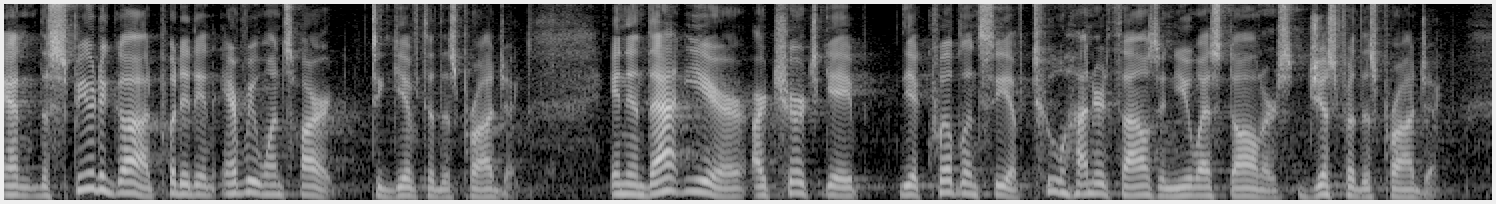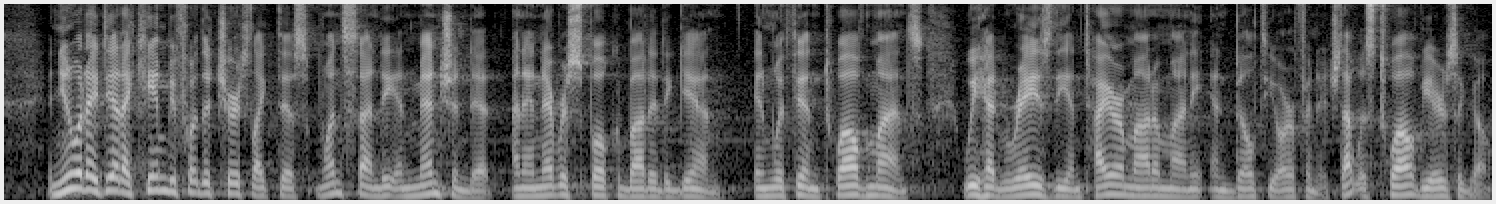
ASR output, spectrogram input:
And the Spirit of God put it in everyone's heart to give to this project. And in that year, our church gave the equivalency of 200,000 US dollars just for this project. And you know what I did? I came before the church like this one Sunday and mentioned it, and I never spoke about it again. And within 12 months, we had raised the entire amount of money and built the orphanage. That was 12 years ago.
